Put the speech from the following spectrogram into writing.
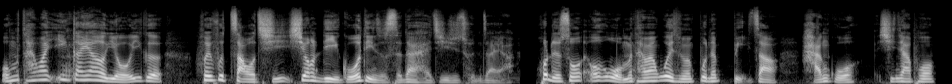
我们台湾应该要有一个恢复早期，希望李国鼎的时代还继续存在啊，或者说，哦，我们台湾为什么不能比照韩国、新加坡？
